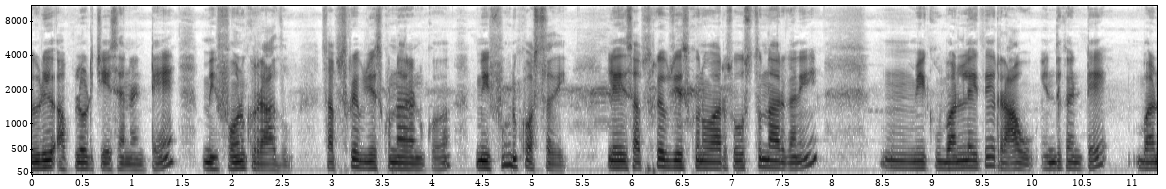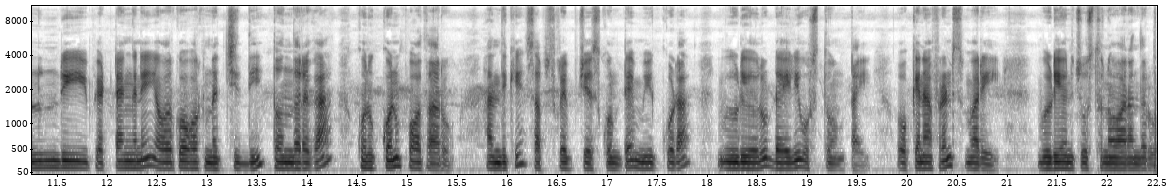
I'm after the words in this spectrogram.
వీడియో అప్లోడ్ చేశానంటే మీ ఫోన్కు రాదు. సబ్స్క్రైబ్ చేసుకున్నారనుకో మీ ఫోన్కి వస్తుంది. లేదు సబ్స్క్రైబ్ చేసుకున్న వారు చూస్తున్నారు కానీ మీకు బండ్లు అయితే రావు. ఎందుకంటే బండి పెట్టంగానే ఎవరికొకరికి నచ్చిద్ది తొందరగా కొనుక్కొని పోతారు. అందుకే సబ్స్క్రైబ్ చేసుకుంటే మీకు కూడా వీడియోలు డైలీ వస్తూ ఉంటాయి. ఓకేనా ఫ్రెండ్స్? మరి వీడియోని చూస్తున్న వారందరూ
